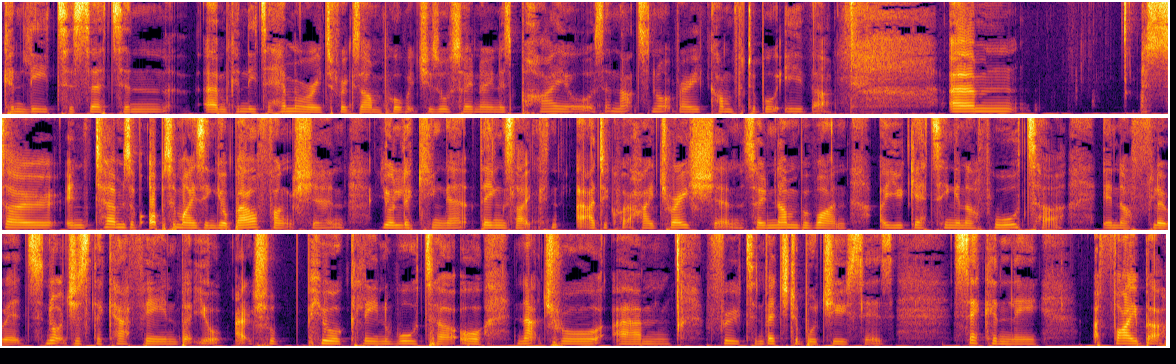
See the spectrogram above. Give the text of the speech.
can lead to certain um, can lead to hemorrhoids, for example, which is also known as piles, and that's not very comfortable either. Um, so, in terms of optimizing your bowel function, you're looking at things like adequate hydration. So, number one, are you getting enough water, enough fluids, not just the caffeine, but your actual pure clean water or natural um, fruit and vegetable juices? Secondly, a fiber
